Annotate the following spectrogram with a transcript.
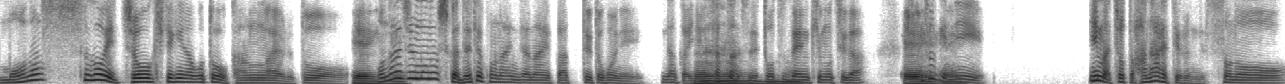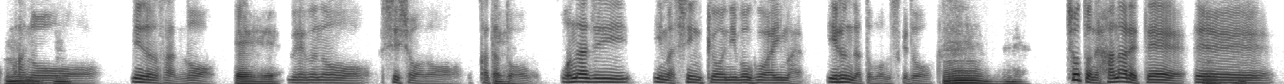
ものすごい長期的なことを考えると、ー、えー、同じものしか出てこないんじゃないかっていうところになんか行っちゃったんですね。突ん、然気持ちが。えー、その時えに、今ちょっと離れてるんです。その、あん、うん、の、水野さんのえウェブの師匠の方と同じ今心境に僕は今いるんだと思うんですけど、ちょっとね、離れて、うん、うん、えー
